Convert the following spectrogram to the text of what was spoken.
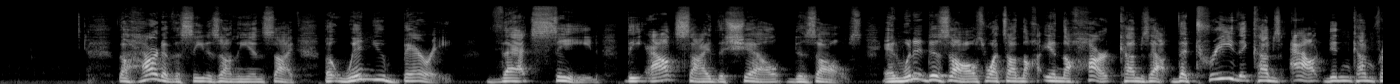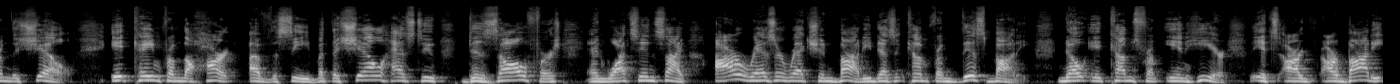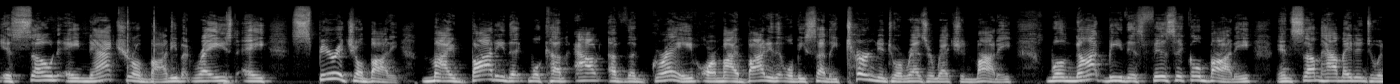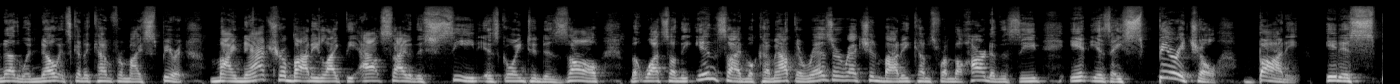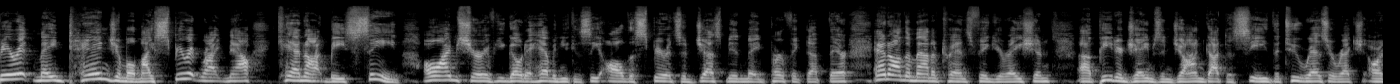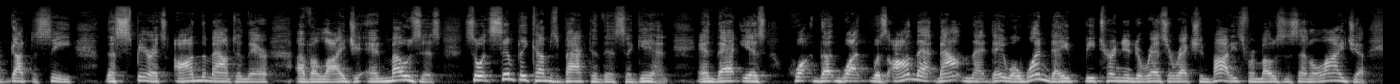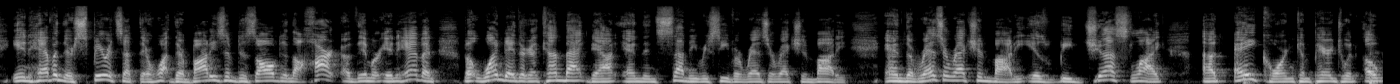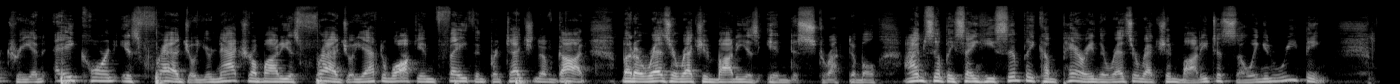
The heart of the seed is on the inside. But when you bury that seed, the outside, the shell dissolves. And when it dissolves, what's on the, in the heart comes out. The tree that comes out didn't come from the shell. It came from the heart of the seed, but the shell has to dissolve first. And what's inside? Our resurrection body doesn't come from this body. No, it comes from in here. It's our, our body is sown a natural body, but raised a spiritual body. My body that will come out of the grave or my body that will be suddenly turned into a resurrection body will not be this physical body and somehow made into another one. No, it's going to come from my spirit. My natural body, like the outside of the seed, is going to dissolve, but what's on the inside will come out. The resurrection body comes from the heart of the seed. It is a spiritual body. It is spirit made tangible. My spirit right now cannot be seen. Oh, I'm sure if you go to heaven, you can see all the spirits have just been made perfect up there. And on the Mount of Transfiguration, uh, Peter, James, and John got to see the two resurrection, or got to see the spirits on the mountain there of Elijah and Moses. So it simply comes back to this again. And that is what, the, what was on that mountain that day will one day be turned into resurrection bodies for Moses and Elijah. In heaven, their spirits up there. What? Their bodies have dissolved and the heart of them are in heaven. But one day they're going to come back down and then suddenly receive a resurrection body. And the resurrection body is be just like an acorn compared to an oak tree. An acorn is fragile. Your natural body is fragile. You have to walk in faith and protection of God. But a resurrection body is indestructible. I'm simply saying simply comparing the resurrection body to sowing and reaping.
